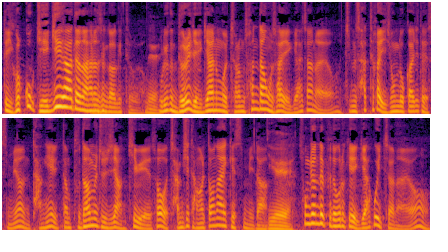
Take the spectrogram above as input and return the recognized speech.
근데 이걸 꼭 얘기해야 되나 하는 생각이 들어요. 네. 우리가 늘 얘기하는 것처럼 선당우사 얘기하잖아요. 지금 사태가 이 정도까지 됐으면 당에 일단 부담을 주지 않기 위해서 잠시 당을 떠나 있겠습니다. 예. 송전 대표도 그렇게 얘기하고 있잖아요.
